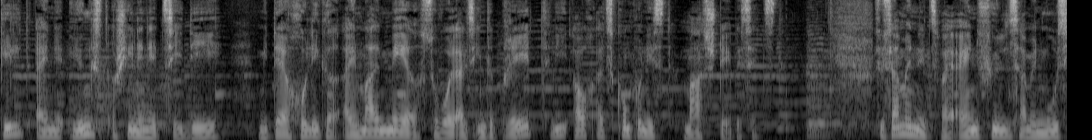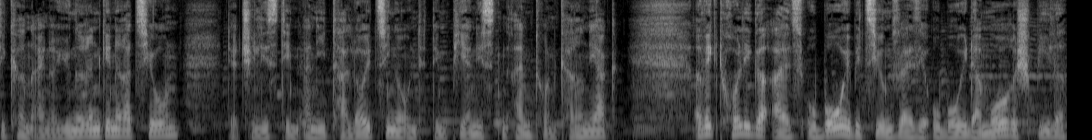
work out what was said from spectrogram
gilt eine jüngst erschienene CD, mit der Holliger einmal mehr sowohl als Interpret wie auch als Komponist Maßstäbe setzt. Zusammen mit zwei einfühlsamen Musikern einer jüngeren Generation, der Cellistin Anita Leutzinger und dem Pianisten Anton Karniak, erweckt Holliger als Oboe bzw. Oboe d'Amore-Spieler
